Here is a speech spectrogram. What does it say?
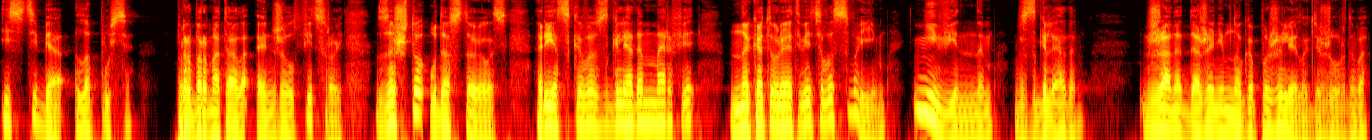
из тебя, лапуся, — пробормотала Энджел Фицрой, за что удостоилась резкого взгляда Мерфи, на который ответила своим невинным взглядом. Джанет даже немного пожалела дежурного,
